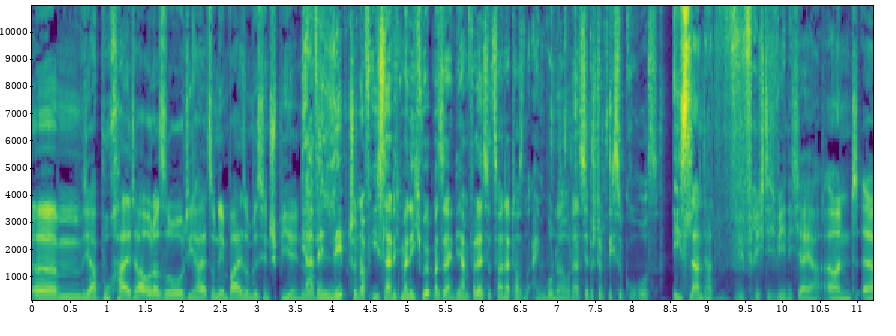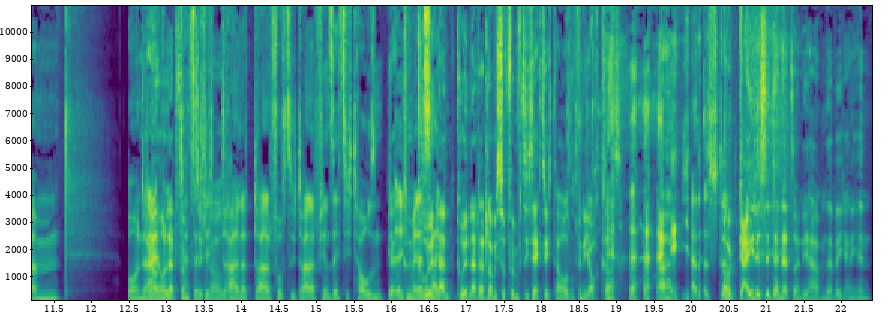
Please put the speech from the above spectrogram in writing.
ähm, ja Buchhalter oder so die halt so nebenbei so ein bisschen spielen Ja, so. wer lebt schon auf Island? Ich meine, ich würde mal sagen, die haben vielleicht so 200.000 Einwohner, oder? ist ja bestimmt nicht so groß. Island hat richtig wenig, ja, ja. Und, ähm, und 350.000, tatsächlich 300, 350, 364.000. Ja, ich meine, das ist Grönland, Grönland hat, glaube ich, so 50, 60.000, finde ich auch krass. halt, ja, das Aber stimmt. geiles Internet sollen die haben, da will ich eigentlich hin.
